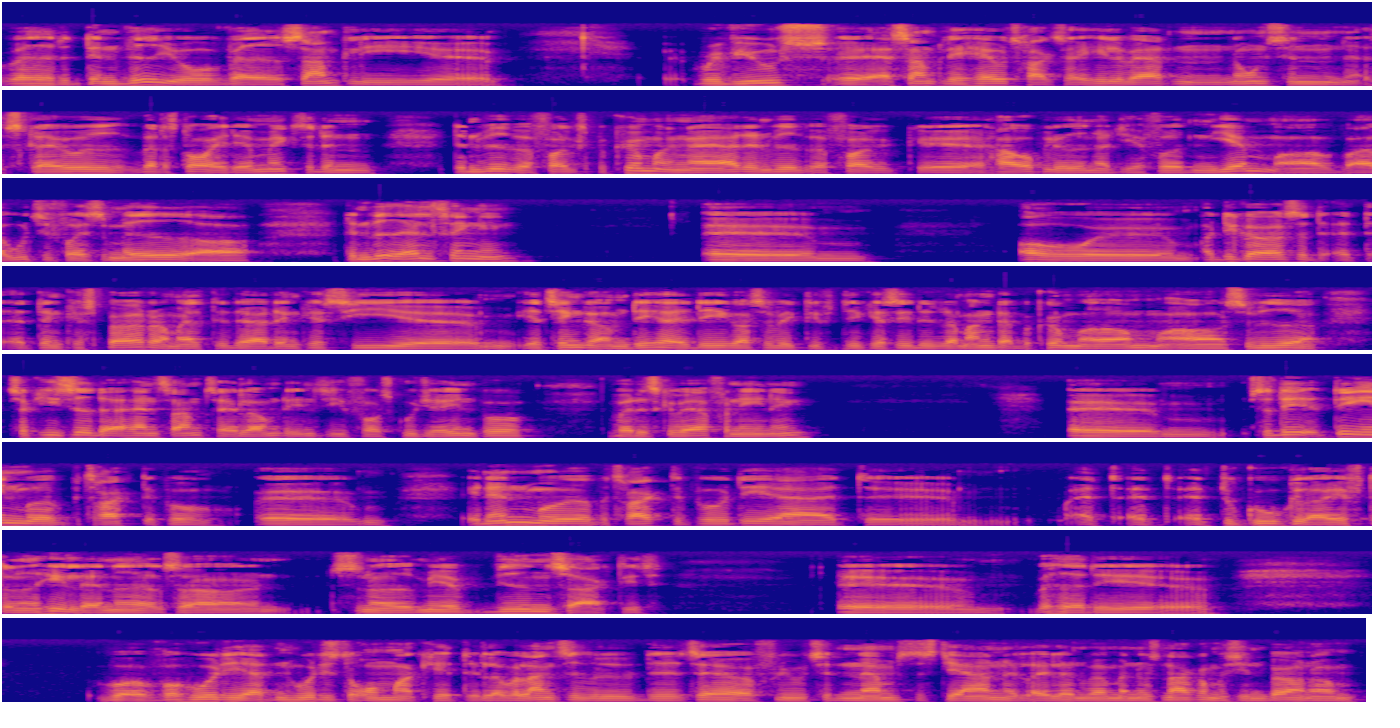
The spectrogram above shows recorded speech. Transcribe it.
hvad hedder det, den ved jo, hvad samtlige øh, reviews øh, af samtlige havetraktorer i hele verden nogensinde skrevet, hvad der står i dem, ikke? Så den, den ved, hvad folks bekymringer er, den ved, hvad folk øh, har oplevet, når de har fået den hjem og var utilfredse med, og den ved alting, ikke? Øh, og, øh, og det gør også, at, at, at den kan spørge dig om alt det der, den kan sige, øh, jeg tænker om det her, det er ikke også så vigtigt, for det kan jeg se, det er der mange, der er bekymret om, og så videre. Så kan I sidde der og have en samtale om det, indtil I får skudt jer ind på, hvad det skal være for en, ikke? Øhm, så det, det er en måde at betragte det på. Øhm, en anden måde at betragte det på, det er, at, øh, at, at, at du googler efter noget helt andet, altså sådan noget mere vidensagtigt. Øh, hvad hedder det? Øh, hvor, hvor hurtigt er den hurtigste rumraket, eller hvor lang tid vil det tage at flyve til den nærmeste stjerne, eller eller andet, hvad man nu snakker med sine børn om.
